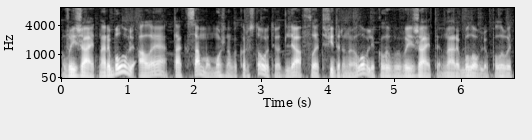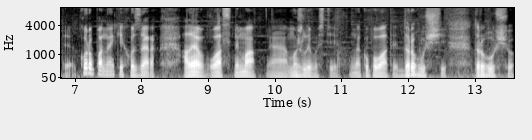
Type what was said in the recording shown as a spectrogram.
виїжджають на риболовлю, але так само можна використовувати для флет-фідерної ловлі, коли ви виїжджаєте на риболовлю половити коропа на яких озерах, але у вас нема е, можливості накупувати дорогущі, дорогущу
